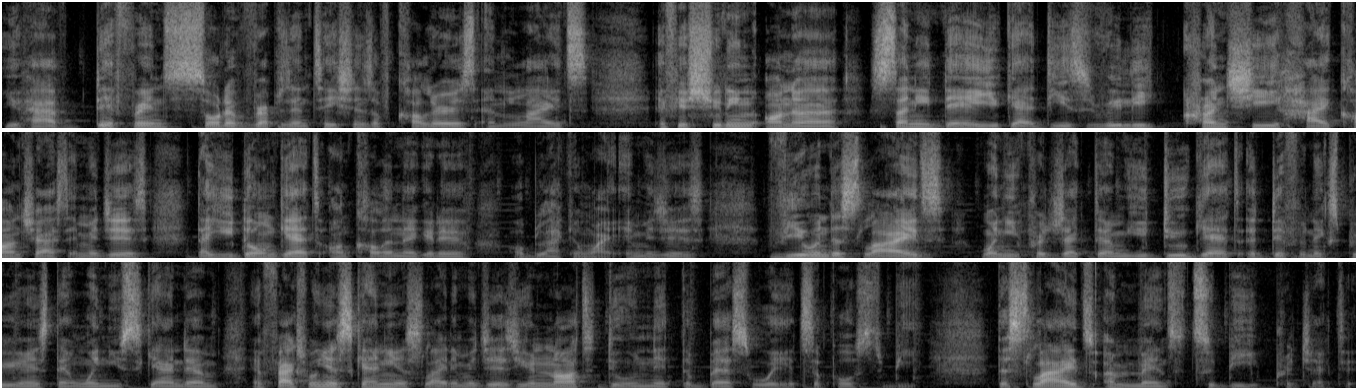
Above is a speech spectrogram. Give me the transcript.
you have different sort of representations of colors and lights. If you're shooting on a sunny day, you get these really crunchy, high contrast images that you don't get on color negative or black and white images. Viewing the slides, when you project them, you do get a different experience than when you scan them. In fact, when you're scanning your slide images, you're not doing it the best way it's supposed to be. The slides are meant to be projected.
